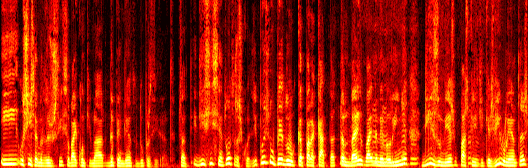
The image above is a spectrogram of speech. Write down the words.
e o sistema da justiça vai continuar dependente do presidente. Portanto, e disse isso entre outras coisas. E depois o Pedro Caparacata também uhum, vai na mesma uhum, linha, uhum. diz o mesmo, faz críticas violentas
